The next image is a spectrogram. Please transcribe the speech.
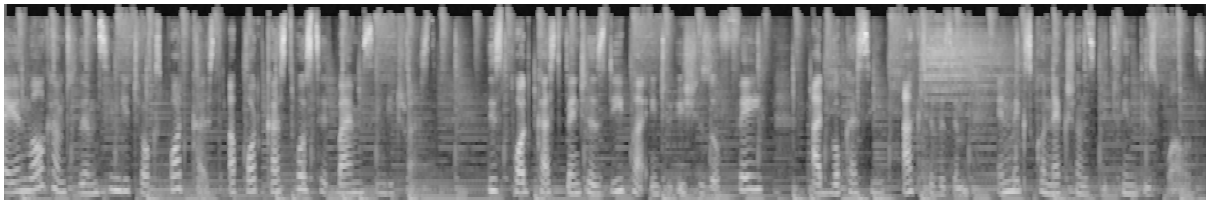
Hi, and welcome to the Msingi Talks podcast, a podcast hosted by Msingi Trust. This podcast ventures deeper into issues of faith, advocacy, activism, and makes connections between these worlds.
